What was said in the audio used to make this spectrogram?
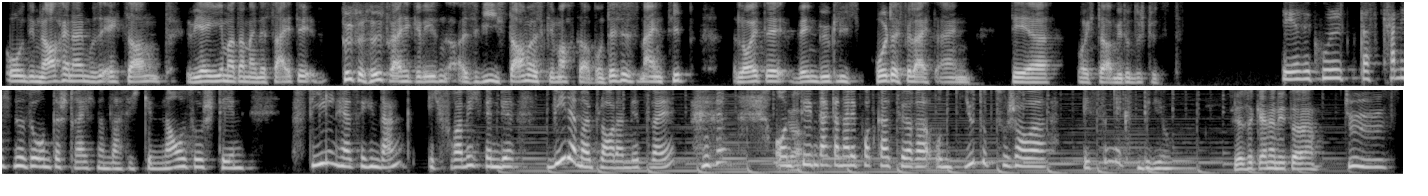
und im Nachhinein muss ich echt sagen, wäre jemand an meiner Seite viel, viel hilfreicher gewesen, als wie ich es damals gemacht habe. Und das ist mein Tipp, Leute, wenn möglich, holt euch vielleicht einen, der euch damit unterstützt. Sehr, sehr cool. Das kann ich nur so unterstreichen und lasse ich genau so stehen. Vielen herzlichen Dank. Ich freue mich, wenn wir wieder mal plaudern, wir zwei. und ja. vielen Dank an alle Podcast-Hörer und YouTube-Zuschauer. Bis zum nächsten Video. Sehr, sehr gerne, Anita. Tschüss.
